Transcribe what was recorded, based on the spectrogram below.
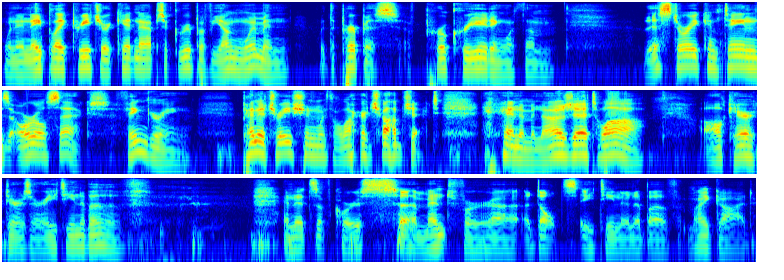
when an ape-like creature kidnaps a group of young women with the purpose of procreating with them. This story contains oral sex, fingering, penetration with a large object, and a menage a trois. All characters are 18 above. And it's, of course, uh, meant for uh, adults 18 and above. My God.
